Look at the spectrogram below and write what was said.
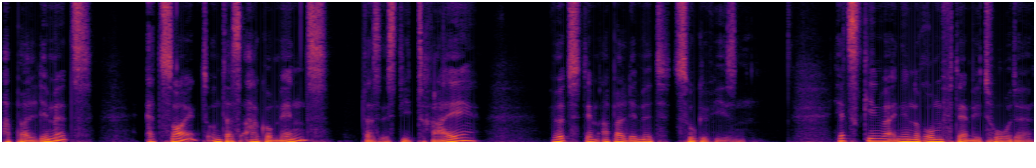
Upper Limit erzeugt und das Argument, das ist die 3, wird dem Upper Limit zugewiesen. Jetzt gehen wir in den Rumpf der Methode.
